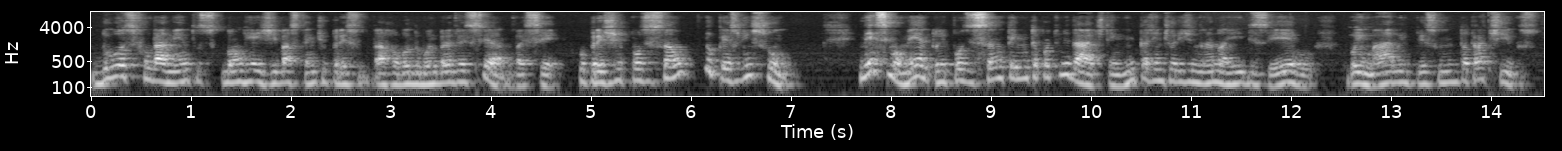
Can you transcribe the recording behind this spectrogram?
Duas fundamentos vão regir bastante o preço da roupa do boi no Brasil esse ano. Vai ser o preço de reposição e o preço de insumo. Nesse momento, reposição tem muita oportunidade. Tem muita gente originando aí bezerro, boi magro em preços muito atrativos.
